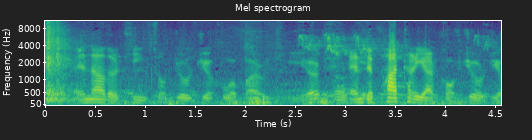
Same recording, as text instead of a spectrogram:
uh, another kings of Georgia who are buried here, and the Patriarch of Georgia.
